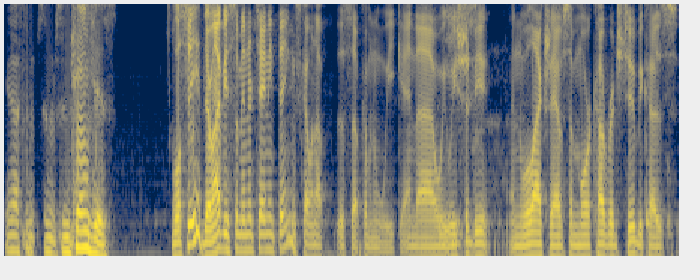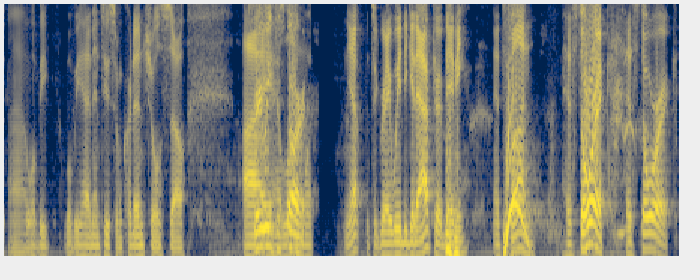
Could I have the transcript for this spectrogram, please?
you know, some some some changes. we'll see. There might be some entertaining things coming up this upcoming week, and uh, we, we should be, and we'll actually have some more coverage too because uh, we'll be we'll be heading into some credentials. So, Great week to start. with- yep, it's a great week to get after it, baby. It's fun, historic, historic.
